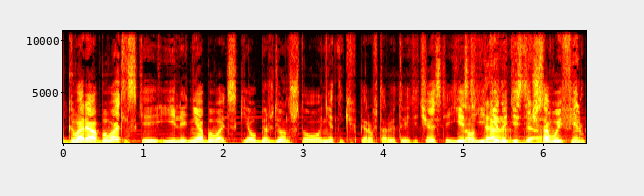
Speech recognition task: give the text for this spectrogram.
говоря обывательски или не обывательски, я убежден, что нет никаких первой, второй и третьей части. Есть Ну да, единый да. 10-часовой фильм,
